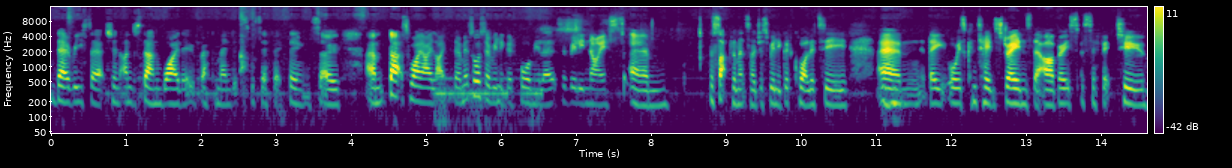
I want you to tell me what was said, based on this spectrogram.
their research and understand why they've recommended specific things. So um, that's why I like them. It's also a really good formula. It's a really nice. Um, the supplements are just really good quality. Um, They always contain strains that are very specific to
